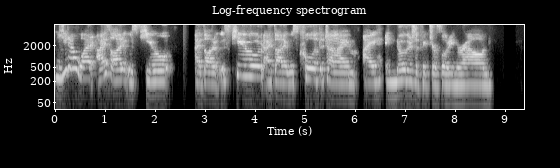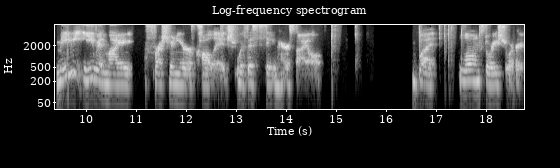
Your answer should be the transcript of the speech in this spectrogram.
you know what? I thought it was cute. I thought it was cute. I thought it was cool at the time. I, I know there's a picture floating around, maybe even my freshman year of college with this same hairstyle. But long story short,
